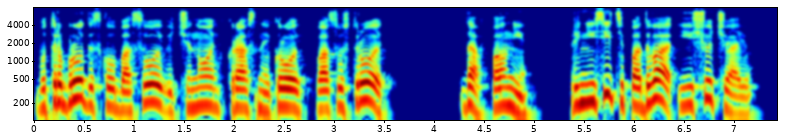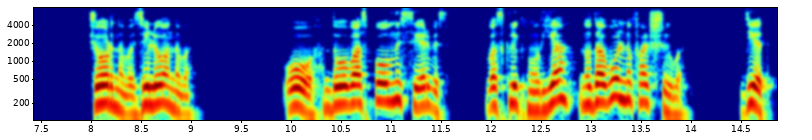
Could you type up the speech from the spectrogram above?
Бутерброды с колбасой, ветчиной, красный икрой вас устроит? Да, вполне. Принесите по два и еще чаю. Черного, зеленого. О, да у вас полный сервис, воскликнул я, но довольно фальшиво. Дед,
